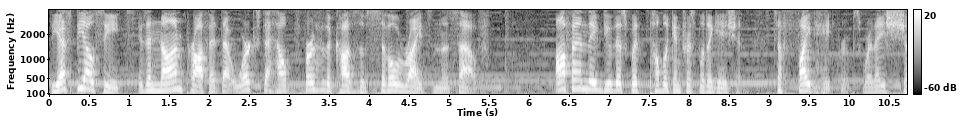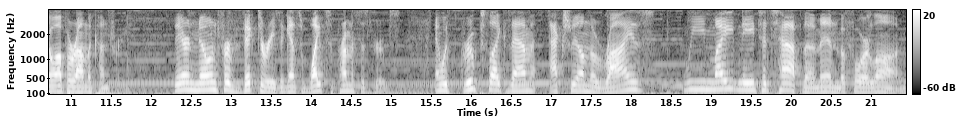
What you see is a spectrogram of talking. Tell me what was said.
The SPLC is a non-profit that works to help further the causes of civil rights in the South. Often they do this with public interest litigation, to fight hate groups where they show up around the country. They are known for victories against white supremacist groups, and with groups like them actually on the rise, we might need to tap them in before long.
